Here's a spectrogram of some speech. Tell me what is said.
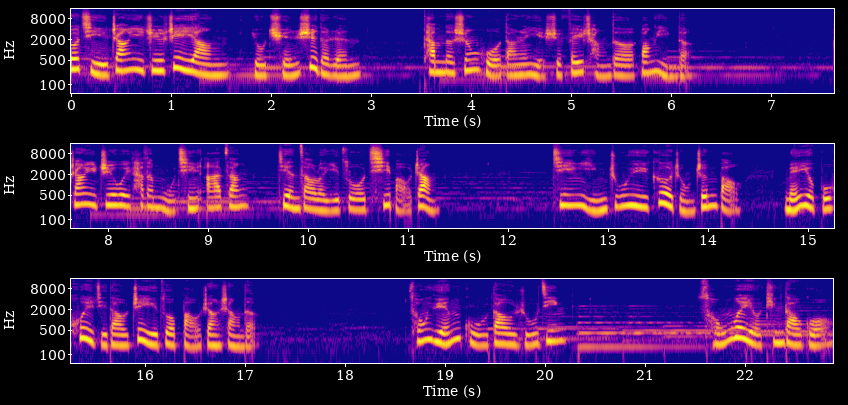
说起张易之这样有权势的人，他们的生活当然也是非常的荒淫的。张易之为他的母亲阿臧建造了一座七宝帐。金银珠玉各种珍宝，没有不汇集到这一座宝藏上的。从远古到如今，从未有听到过，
